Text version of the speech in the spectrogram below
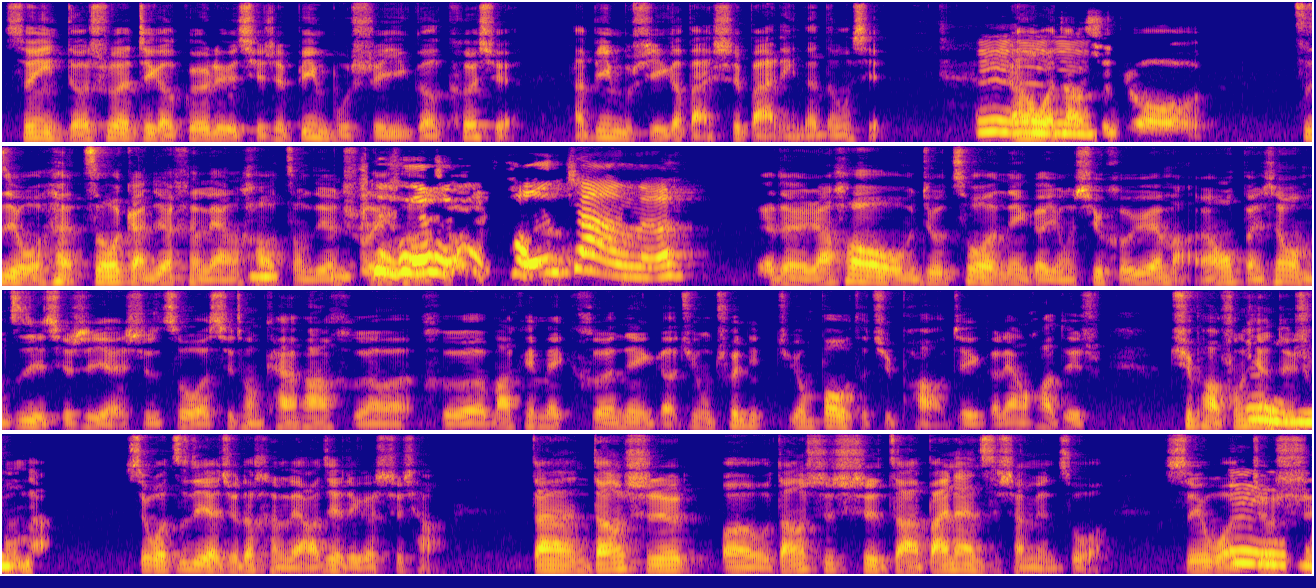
所以你得出的这个规律其实并不是一个科学，它并不是一个百试百灵的东西。然后我当时就自己我自我感觉很良好，总结出了一个 膨胀了。对对，然后我们就做那个永续合约嘛。然后本身我们自己其实也是做系统开发和和 market make 和那个用 trading 用 bot 去跑这个量化对去跑风险对冲的，所以我自己也觉得很了解这个市场。但当时呃，我当时是在 Binance 上面做。所以我就是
